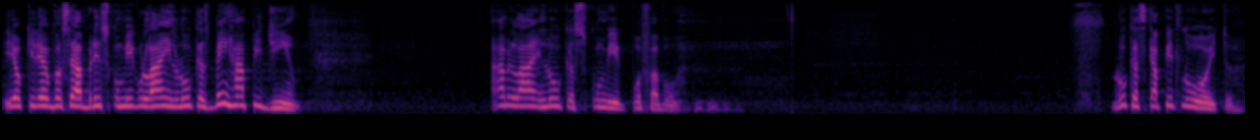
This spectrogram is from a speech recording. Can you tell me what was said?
E eu queria que você abrisse comigo lá em Lucas, bem rapidinho. Abre lá em Lucas comigo, por favor. Lucas capítulo 8.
